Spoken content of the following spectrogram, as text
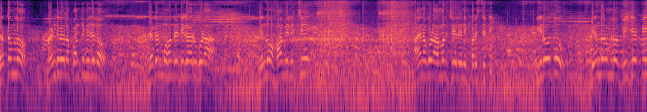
గతంలో రెండు వేల పంతొమ్మిదిలో జగన్మోహన్ రెడ్డి గారు కూడా ఎన్నో హామీలు ఇచ్చి ఆయన కూడా అమలు చేయలేని పరిస్థితి. ఈరోజు కేంద్రంలో బీజేపీ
